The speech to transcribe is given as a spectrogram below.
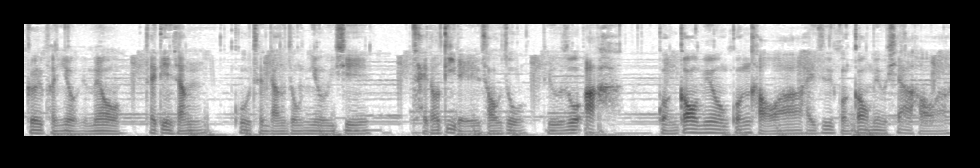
各位朋友有没有在电商过程当中，你有一些踩到地雷的操作？比如说啊，广告没有关好啊，还是广告没有下好啊，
